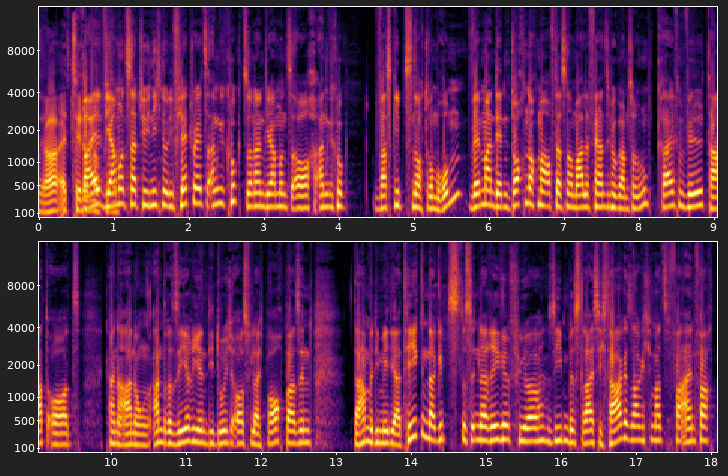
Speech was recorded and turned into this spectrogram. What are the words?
ja, erzähl Weil wir haben uns natürlich nicht nur die Flatrates angeguckt, sondern wir haben uns auch angeguckt, was gibt es noch drumrum, wenn man denn doch nochmal auf das normale Fernsehprogramm zurückgreifen will, Tatort, keine Ahnung, andere Serien, die durchaus vielleicht brauchbar sind. Da haben wir die Mediatheken, da gibt es das in der Regel für 7 bis 30 Tage, sage ich mal vereinfacht.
